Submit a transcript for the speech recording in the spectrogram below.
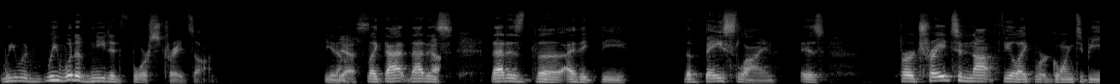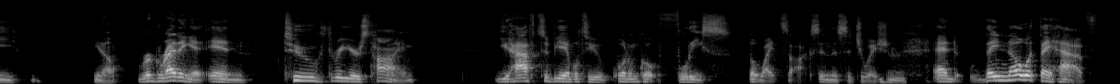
We would we would have needed forced trades on you know? Yes. like that that Yeah. is that is the i think the the baseline is for a trade to not feel like we're going to be you know regretting it in two three years time you have to be able to quote unquote fleece the white sox in this situation. Mm-hmm. And they know what they have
